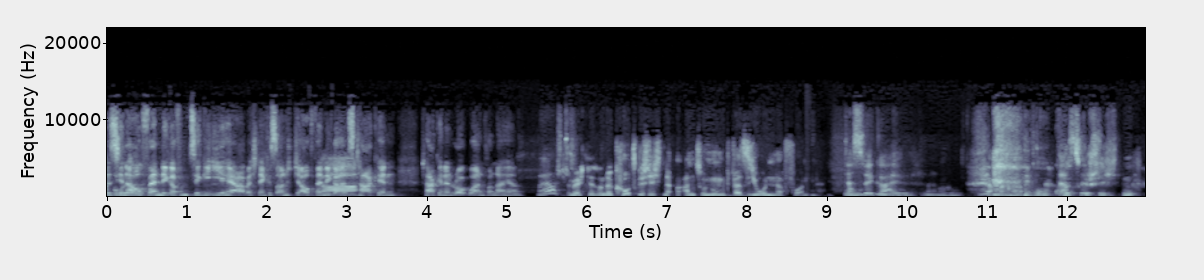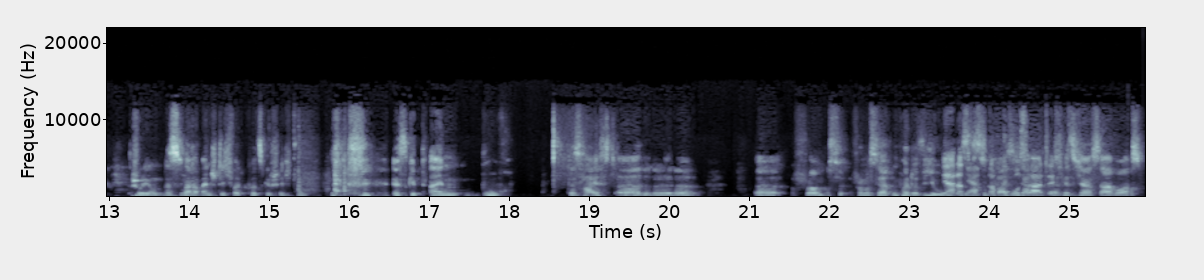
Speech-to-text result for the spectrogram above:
Bisschen Apropos. aufwendiger vom CGI her, aber ich denke, es ist auch nicht aufwendiger ja. als Tarkin, Tarkin in Rogue One, von daher. Ja, ich möchte so eine Kurzgeschichte antun, nur mit Versionen davon. Das wäre geil. Ja. Oh, Kurzgeschichten. Entschuldigung, das war ein Stichwort Kurzgeschichten. es gibt ein Buch, das heißt äh, uh, from, from a certain point of view. Ja, das, das ist auch großartig. Jahre, 40 Jahre Star Wars.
